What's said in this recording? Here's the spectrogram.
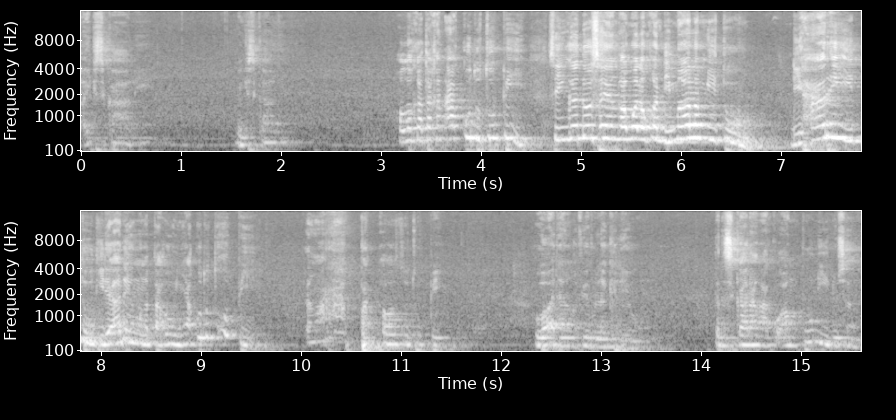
Baik sekali. Baik sekali. Allah katakan aku tutupi sehingga dosa yang kamu lakukan di malam itu, di hari itu tidak ada yang mengetahuinya. Aku tutupi. Dengan rapat Allah tutupi. Wa laka Dan sekarang aku ampuni dosamu.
